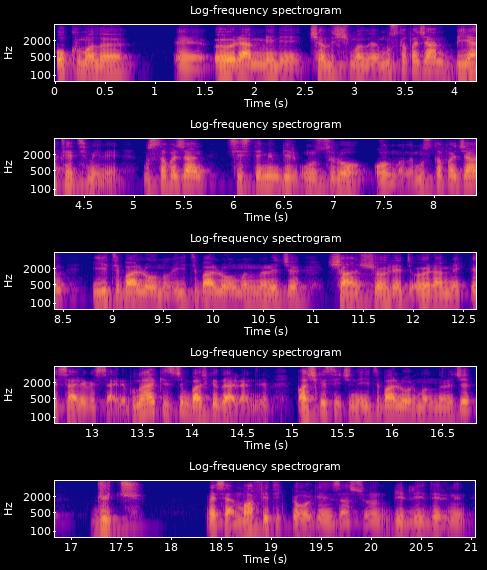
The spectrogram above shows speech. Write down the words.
okumalı, e, öğrenmeli, çalışmalı. Mustafa Can biat etmeli. Mustafa Can sistemin bir unsuru olmalı. Mustafa Can itibarlı olmalı. İtibarlı olmanın aracı şan, şöhret, öğrenmek vesaire vesaire. Bunu herkes için başka değerlendireyim. Başkası için de itibarlı olmanın aracı güç. Mesela mafyatik bir organizasyonun, bir liderinin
